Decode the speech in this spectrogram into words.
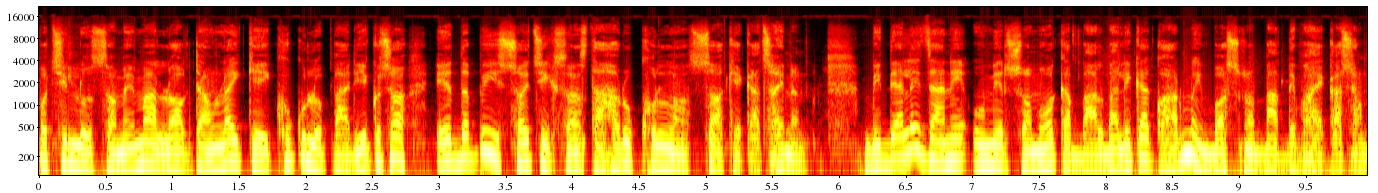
पछिल्लो समयमा लकडाउनलाई केही खुकुलो पारिएको छ यद्यपि शैक्षिक संस्थाहरू खोल्न सकेका छैनन्। विद्यालय जाने उमेर समूहका बालबालिका घरमै बस्न बाध्य भएका छन्।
